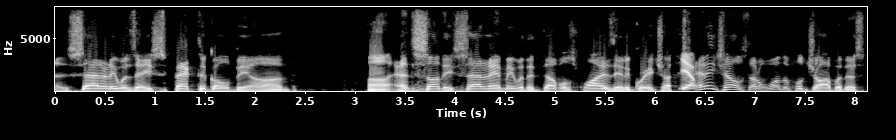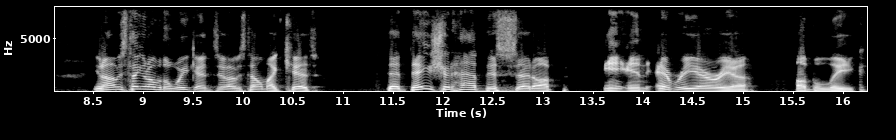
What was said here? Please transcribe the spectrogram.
Uh, Saturday was a spectacle beyond uh, and Sunday. Saturday, I mean, with the Devils Flyers, they did a great job. Yep. NHL has done a wonderful job with this. You know, I was thinking over the weekend, too, I was telling my kids that they should have this set up in, in every area of the league.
